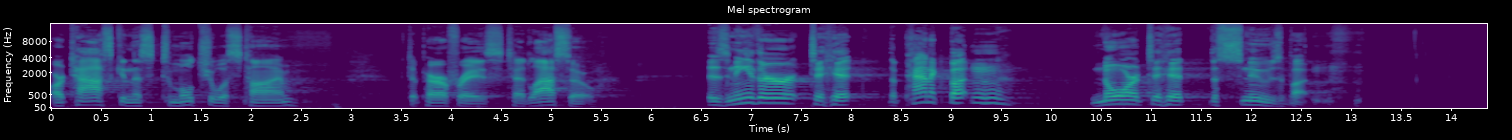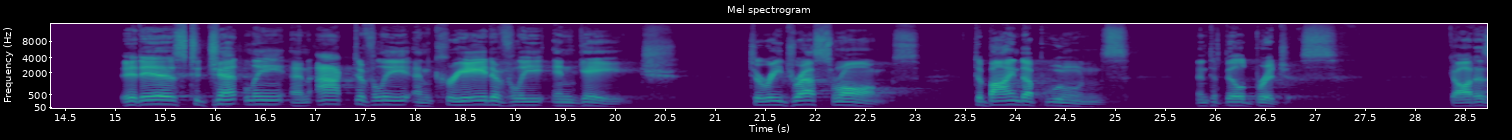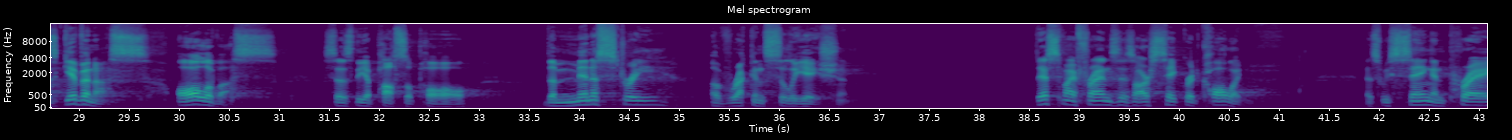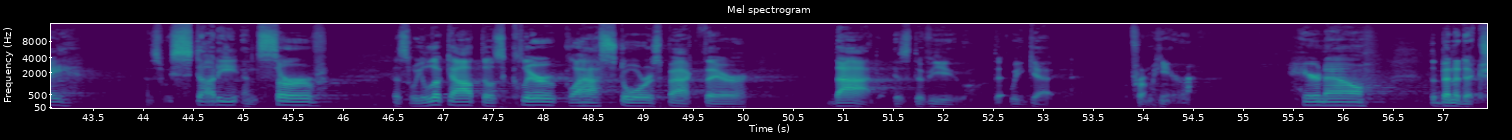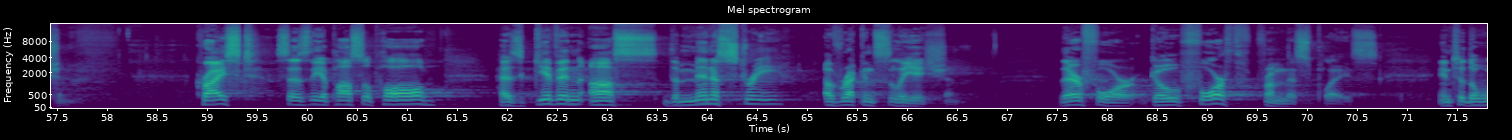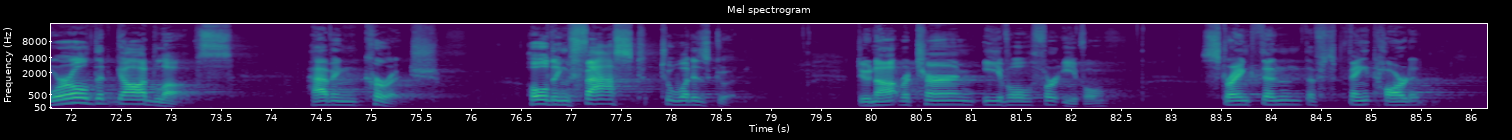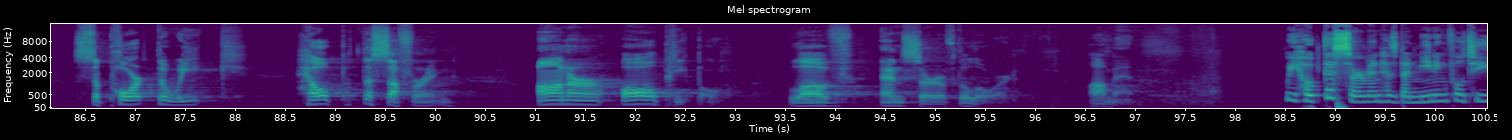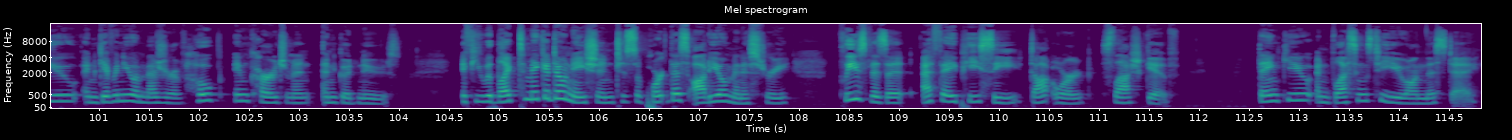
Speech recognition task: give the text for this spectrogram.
Our task in this tumultuous time, to paraphrase Ted Lasso, is neither to hit the panic button nor to hit the snooze button. It is to gently and actively and creatively engage to redress wrongs, to bind up wounds, and to build bridges. God has given us, all of us, says the Apostle Paul, the ministry of reconciliation. This, my friends, is our sacred calling. As we sing and pray, as we study and serve, as we look out those clear glass doors back there, that is the view that we get from here. Hear now the benediction. Christ, says the Apostle Paul, has given us the ministry of reconciliation. Therefore, go forth from this place into the world that God loves, having courage, holding fast to what is good. Do not return evil for evil. Strengthen the faint hearted, support the weak, help the suffering, honor all people, love and serve the Lord. Amen. We hope this sermon has been meaningful to you and given you a measure of hope, encouragement, and good news. If you would like to make a donation to support this audio ministry, please visit fapc.org/give. Thank you and blessings to you on this day.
